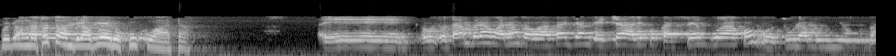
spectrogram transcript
gwegamba totambula bweru kukwata otambula wano nga wakajja ng'ekyali ku kaseggwako ng'otuula mu nnyumba.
